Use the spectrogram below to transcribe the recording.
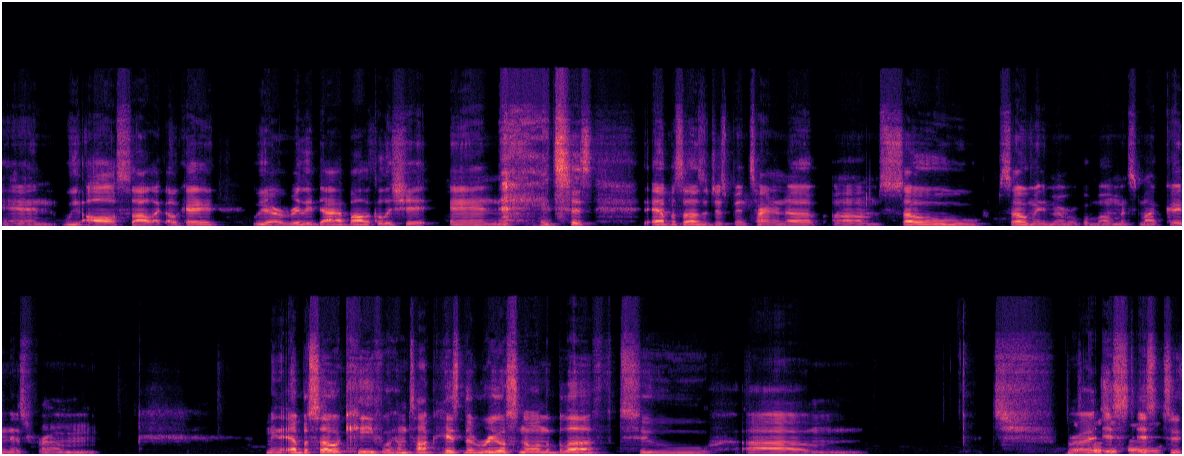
And we all saw, like, okay, we are really diabolical as shit. And it's just the episodes have just been turning up. Um, so, so many memorable moments. My goodness, from I mean, the episode with Keith with him talking his the real snow on the bluff to um bro, Pussy it's it's to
